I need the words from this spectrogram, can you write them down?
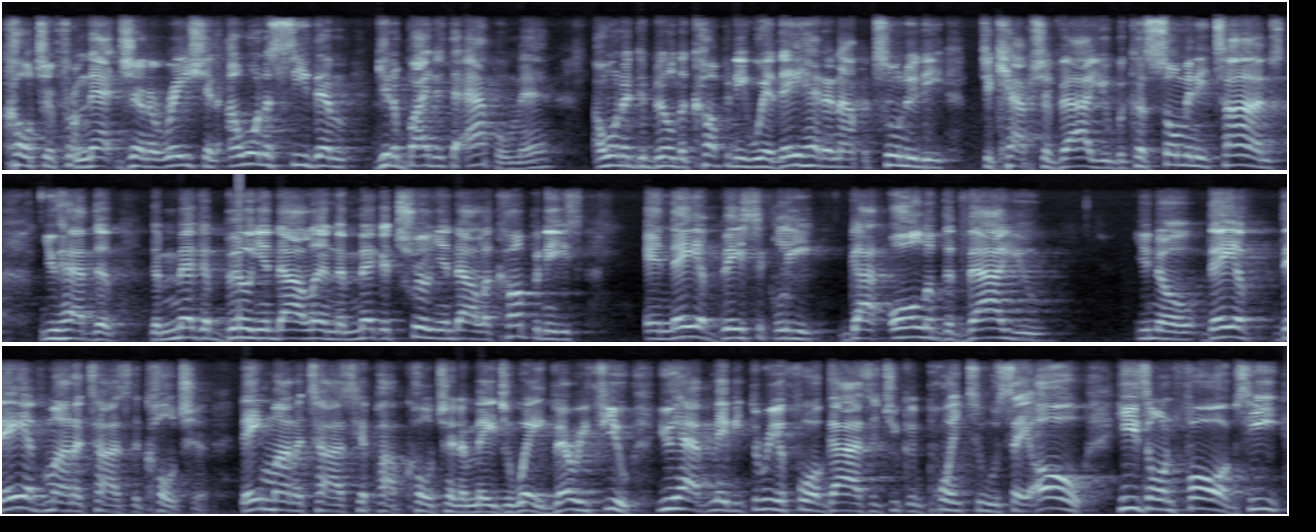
culture from that generation. I want to see them get a bite at the apple, man. I wanted to build a company where they had an opportunity to capture value because so many times you have the the mega billion dollar and the mega trillion dollar companies, and they have basically got all of the value you know they have they have monetized the culture. They monetize hip-hop culture in a major way. Very few. You have maybe three or four guys that you can point to and say oh he's on forbes. He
